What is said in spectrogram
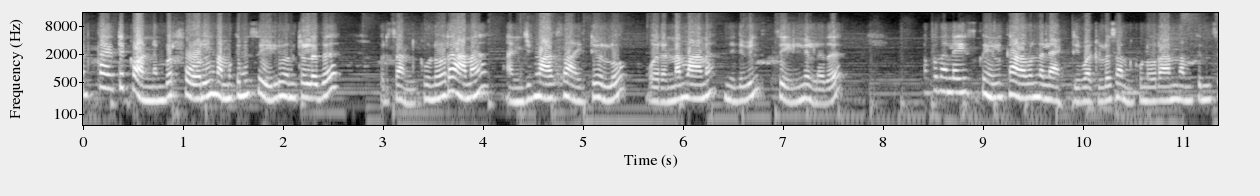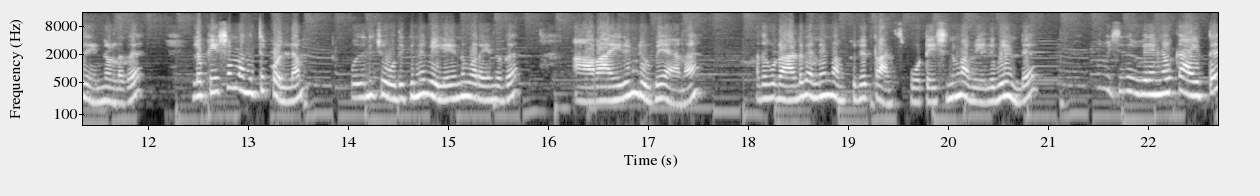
അടുത്തായിട്ട് കോൺ നമ്പർ ഫോറിൽ നമുക്കിന്ന് സെയിൽ വന്നിട്ടുള്ളത് ഒരു സൺകുണൂറാണ്. അഞ്ചു മാസം ആയിട്ടേ ഉള്ളൂ ഒരെണ്ണമാണ് നിലവിൽ സെയിലിനുള്ളത് അപ്പൊ നല്ല ഈ സ്ക്രീനിൽ കാണുമ്പോൾ നല്ല ആക്റ്റീവ് ആയിട്ടുള്ള സൺകുണൂറാണ് നമുക്കിന്ന് സെയിലിനുള്ളത് ലൊക്കേഷൻ വന്നിട്ട് കൊല്ലം. ഇതിന് ചോദിക്കുന്ന വില എന്ന് പറയുന്നത് ആറായിരം രൂപയാണ്. അതുകൂടാതെ തന്നെ നമുക്കൊരു ട്രാൻസ്പോർട്ടേഷനും അവൈലബിൾ ഉണ്ട് വിശദ വിവരങ്ങൾക്കായിട്ട്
